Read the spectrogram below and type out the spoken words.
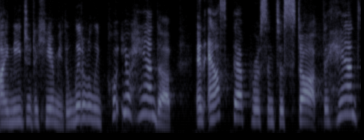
I need you to hear me, to literally put your hand up and ask that person to stop. The hand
